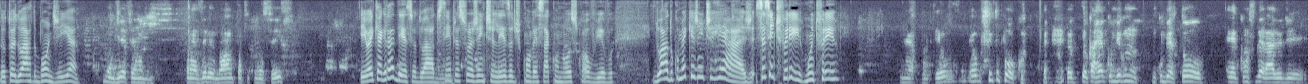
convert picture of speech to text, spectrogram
Doutor Eduardo, bom dia. Bom dia, Fernanda. Prazer enorme estar aqui com vocês. Eu é que agradeço, Eduardo, sempre a sua gentileza de conversar conosco ao vivo. Eduardo, como é que a gente reage? Você sente frio? Muito frio? É, eu, eu sinto pouco. Eu, eu carrego comigo um, um cobertor é, considerável de,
